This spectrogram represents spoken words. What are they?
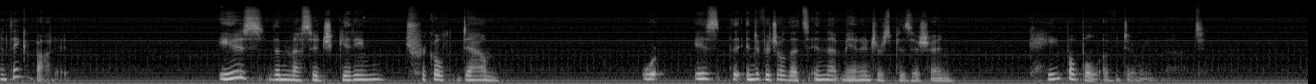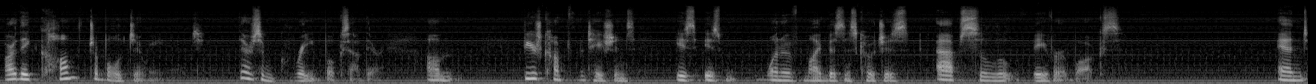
And think about it. Is the message getting trickled down? Or is the individual that's in that manager's position capable of doing that? Are they comfortable doing it? There are some great books out there. Um, Fierce Confrontations is, is one of my business coach's absolute favorite books. And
